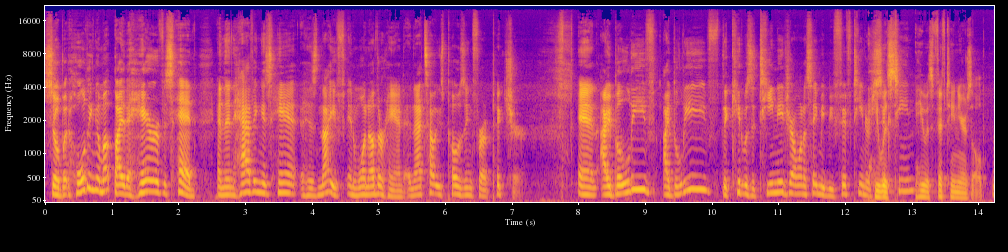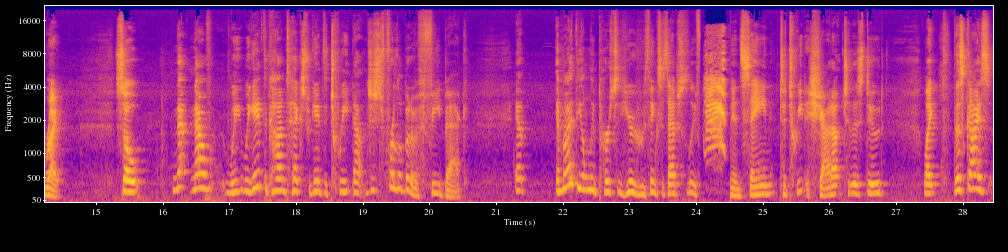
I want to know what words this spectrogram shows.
So, but holding him up by the hair of his head and then having his hand, his knife in one other hand, and that's how he's posing for a picture. And I believe, I believe the kid was a teenager. I want to say maybe fifteen or He sixteen. was he was 15 years old. Right. So now, now we, we gave the context, we gave the tweet. Now, just for a little bit of a feedback, am, am I the only person here who thinks it's absolutely insane to tweet a shout out to this dude? Like, this guy's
